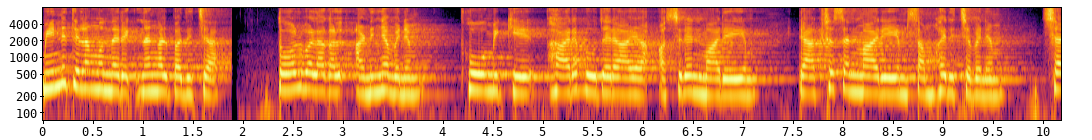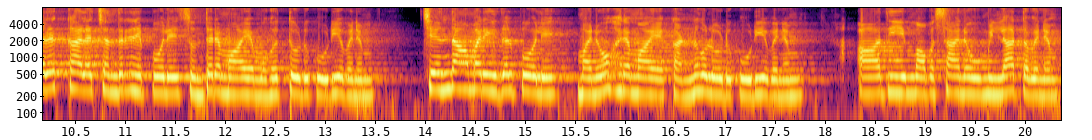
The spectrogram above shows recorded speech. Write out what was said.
മിന്നിത്തിളങ്ങുന്ന രത്നങ്ങൾ പതിച്ച തോൾവളകൾ അണിഞ്ഞവനും ഭൂമിക്ക് ഭാരഭൂതരായ അസുരന്മാരെയും രാക്ഷസന്മാരെയും സംഹരിച്ചവനും ശരത്കാല ചന്ദ്രനെപ്പോലെ സുന്ദരമായ മുഖത്തോടു കൂടിയവനും ചെന്താമര ഇതൾ പോലെ മനോഹരമായ കണ്ണുകളോട് കൂടിയവനും ആദിയും അവസാനവും ഇല്ലാത്തവനും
